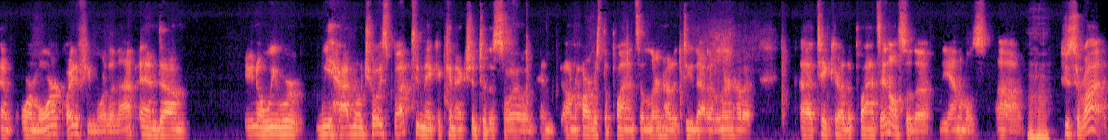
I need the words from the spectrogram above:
and, or more, quite a few more than that. And, um, you know, we were, we had no choice but to make a connection to the soil and, and, and harvest the plants and learn how to do that and learn how to uh, take care of the plants and also the the animals uh, mm-hmm. to survive.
